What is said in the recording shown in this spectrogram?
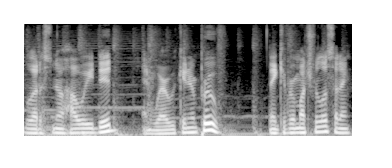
Let us know how we did and where we can improve. Thank you very much for listening.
